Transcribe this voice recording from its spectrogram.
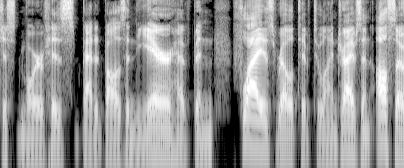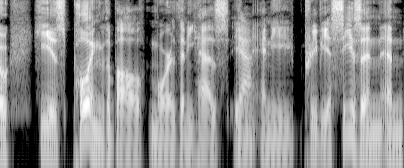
just more of his batted balls in the air have been flies relative to line drives. And also, he is pulling the ball more than he has in Yeah. any previous season. And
